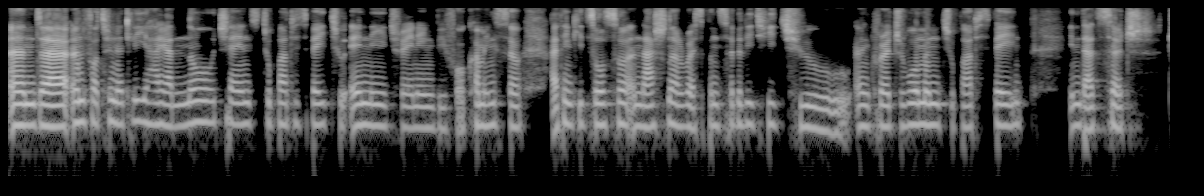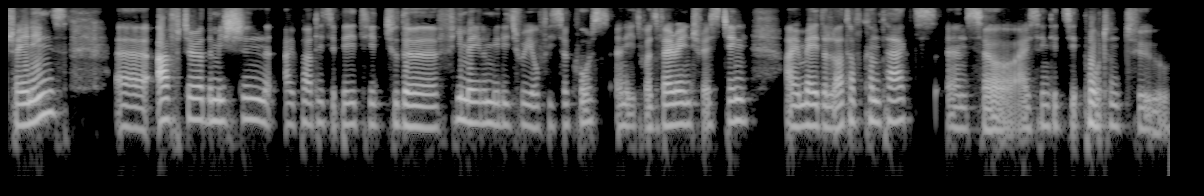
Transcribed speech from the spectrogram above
And uh, unfortunately, I had no chance to participate to any training before coming. So I think it's also a national responsibility to encourage women to participate in that such trainings. Uh, after the mission, I participated to the female military officer course, and it was very interesting. I made a lot of contacts, and so I think it's important to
